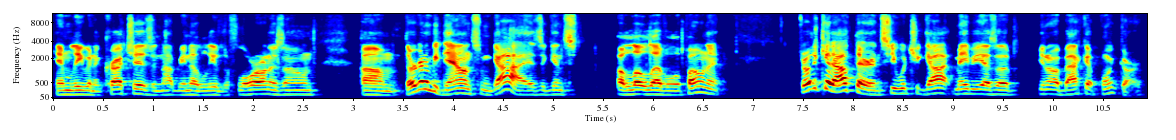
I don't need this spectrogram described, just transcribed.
him leaving in crutches and not being able to leave the floor on his own. Um, they're going to be down some guys against a low level opponent throw the kid out there and see what you got, maybe as a you know a backup point guard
